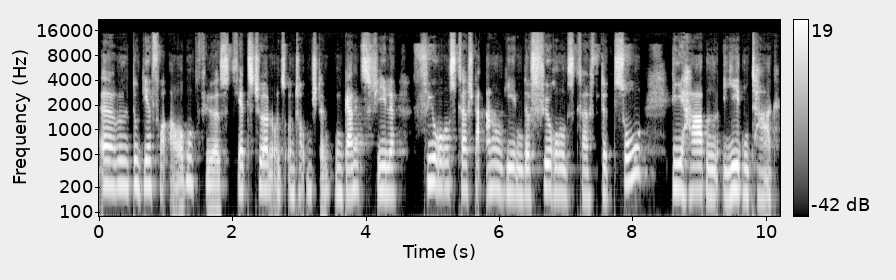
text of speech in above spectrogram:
ähm, du dir vor Augen führst, jetzt hören uns unter Umständen ganz viele Führungskräfte, angehende Führungskräfte zu, die haben jeden Tag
